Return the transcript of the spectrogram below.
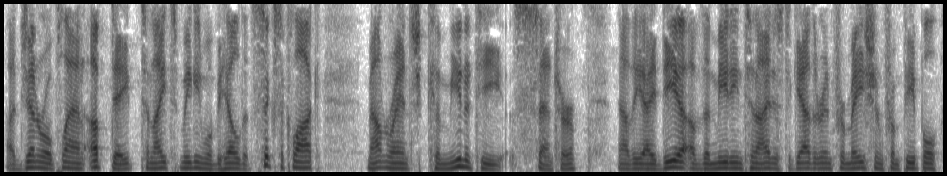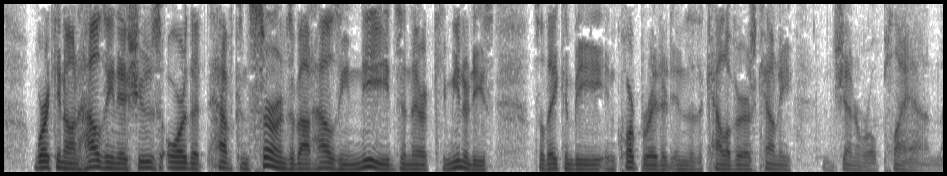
uh, general plan update. Tonight's meeting will be held at 6 o'clock, Mountain Ranch Community Center. Now, the idea of the meeting tonight is to gather information from people working on housing issues or that have concerns about housing needs in their communities so they can be incorporated into the Calaveras County general plan.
